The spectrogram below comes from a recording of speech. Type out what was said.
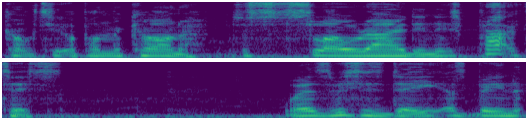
cocked it up on the corner. Just slow riding. It's practice. Whereas Mrs D has been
